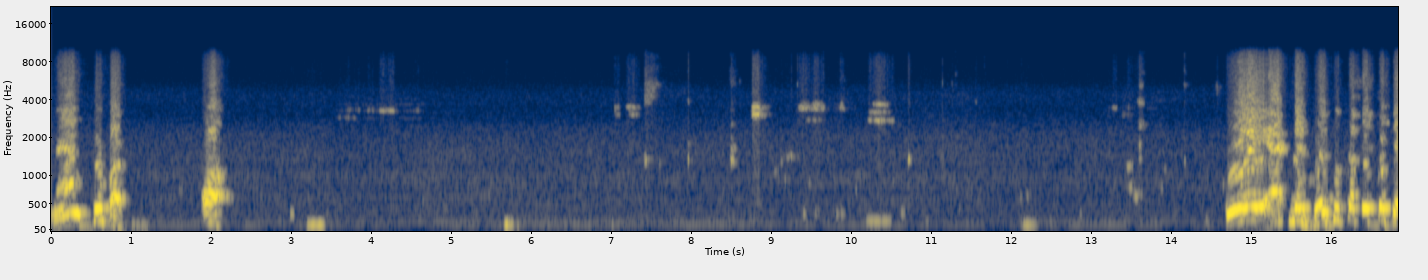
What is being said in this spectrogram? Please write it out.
Man, super. Oh. পুরো এক প্লেট দই ফুচকা শেষ করতে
